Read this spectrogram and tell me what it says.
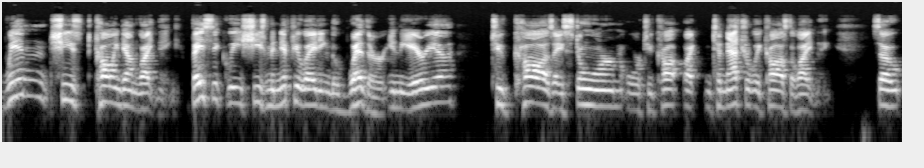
when she's calling down lightning, basically she's manipulating the weather in the area to cause a storm or to co- like to naturally cause the lightning. So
